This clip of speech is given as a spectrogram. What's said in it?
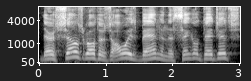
Their sales growth has always been in the single digits,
